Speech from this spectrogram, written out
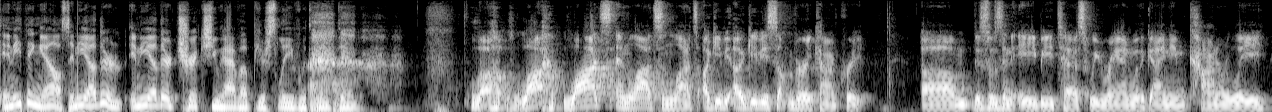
anything else? Any other any other tricks you have up your sleeve with LinkedIn? lots and lots and lots. I'll give you. I'll give you something very concrete. Um, this was an A/B test we ran with a guy named Connor Lee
